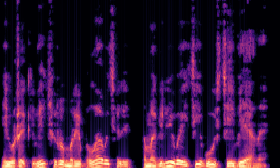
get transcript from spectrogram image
и уже к вечеру мореплаватели могли войти в устье Вены.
